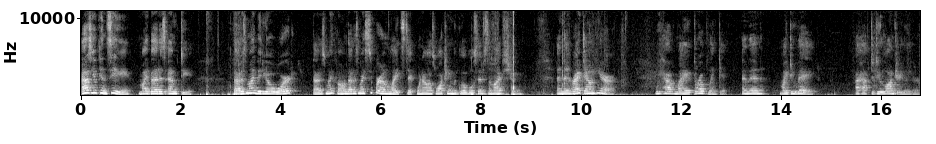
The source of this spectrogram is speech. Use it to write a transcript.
As you can see, my bed is empty. That is my video award. That is my phone. That is my Super M light stick when I was watching the Global Citizen live stream. And then right down here, we have my throw blanket and then my duvet. I have to do laundry later.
